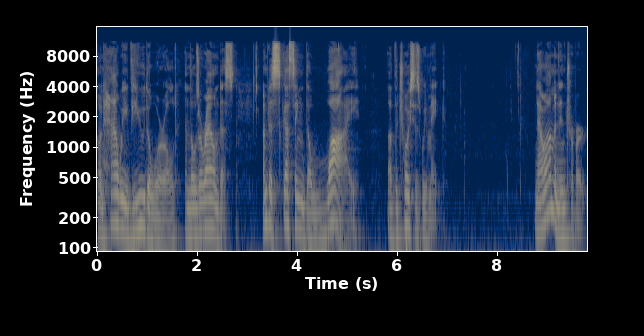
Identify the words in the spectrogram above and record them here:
on how we view the world and those around us. I'm discussing the why of the choices we make. Now, I'm an introvert,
